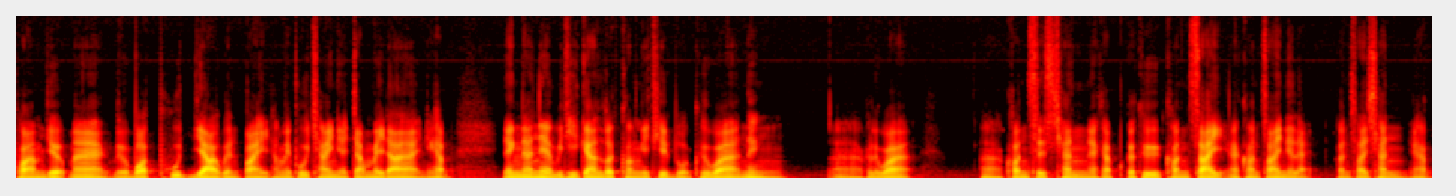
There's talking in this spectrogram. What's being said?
ความเยอะมาก หรือบอทพูดยาวเกินไปทำให้ผู้ใช้เนี่ยจำไม่ได้นะครับดังนั้นเนี่ยวิธีการลด cognitive load คือว่า1เขาเรียกว่า concision นะครับก็คือ concise concise นี่แหละ concision นะครับ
